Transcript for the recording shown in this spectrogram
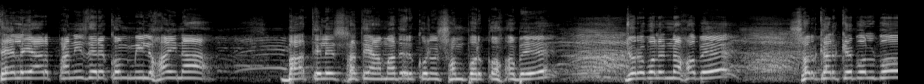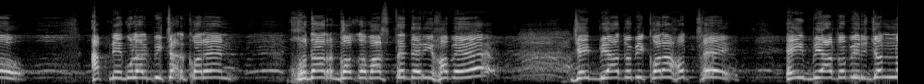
তেলে আর পানি যেরকম মিল হয় না বা তেলের সাথে আমাদের কোনো সম্পর্ক হবে? জোরে বলেন না, হবে? সরকারকে বলব, আপনি এগুলার বিচার করেন, খোদার গজব আসতে দেরি হবে? যে বিয়াদবি করা হচ্ছে, এই বিয়াদবির জন্য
